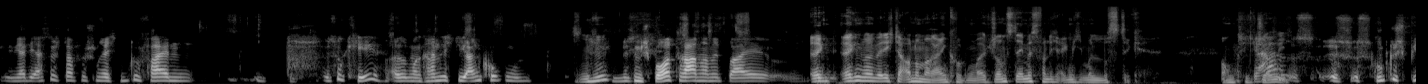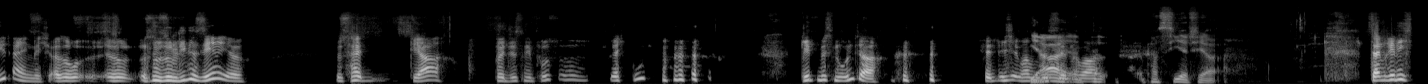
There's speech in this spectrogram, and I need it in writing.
mir hat die erste Staffel schon recht gut gefallen. Ist okay. Also man kann sich die angucken. Mhm. Ein bisschen Sportdrama mit bei. Irgend, irgendwann werde ich da auch nochmal reingucken, weil John Stamos fand ich eigentlich immer lustig. Onkel Ja, Joey. es ist, ist gut gespielt eigentlich. Also äh, ist eine solide Serie. Ist halt, ja, bei Disney Plus ist es recht gut. Geht ein bisschen unter. Finde ich immer ein Ja, bisschen. Aber pa- passiert, ja. dann rede ich.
